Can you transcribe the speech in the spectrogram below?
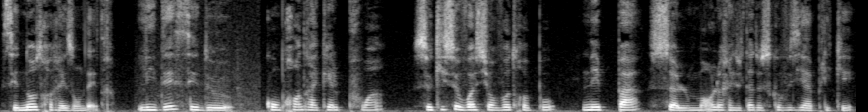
C'est notre raison d'être. L'idée, c'est de comprendre à quel point ce qui se voit sur votre peau n'est pas seulement le résultat de ce que vous y appliquez,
